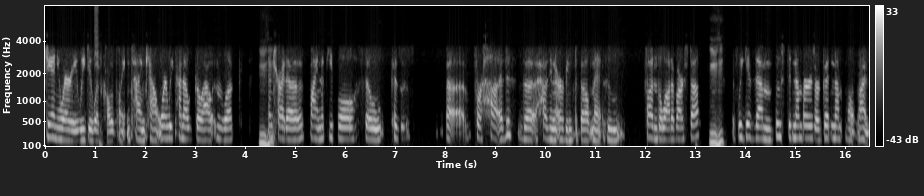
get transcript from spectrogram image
January we do what's called a point in time count where we kind of go out and look Mhm. and try to find the people. So, because uh, for HUD, the Housing and Urban Development, who funds a lot of our stuff, Mhm. if we give them boosted numbers or good num well, I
